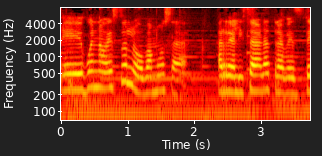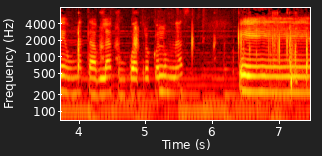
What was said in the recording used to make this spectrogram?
Eh, bueno, esto lo vamos a, a, realizar a través de una tabla con cuatro columnas. Eh,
